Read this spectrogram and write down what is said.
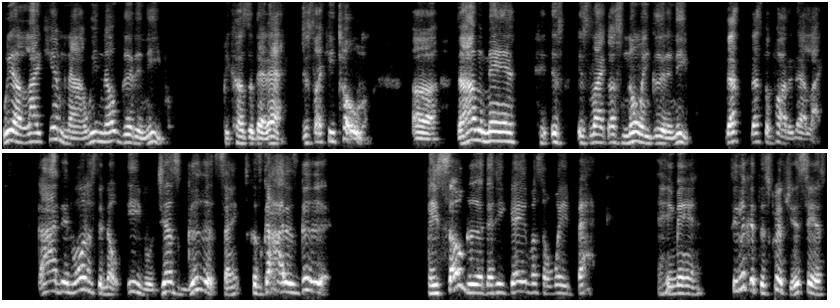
we are like him now. We know good and evil because of that act, just like he told them. Uh, the other man is, is like us knowing good and evil. That's that's the part of that life. God didn't want us to know evil, just good, saints, because God is good. He's so good that he gave us a way back. Amen. See, look at the scripture. It says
